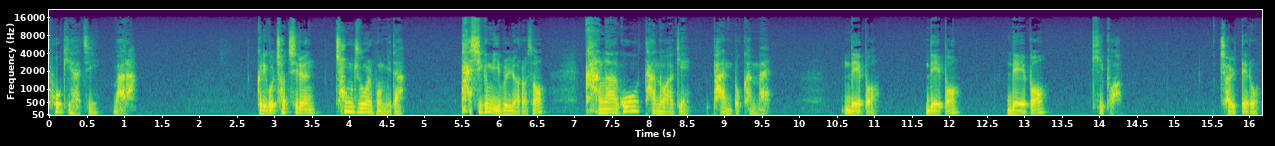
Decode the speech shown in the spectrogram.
포기하지 마라. 그리고 처칠은 청중을 봅니다. 다시금 입을 열어서 강하고 단호하게 반복한 말. never, never give up. 절대로,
